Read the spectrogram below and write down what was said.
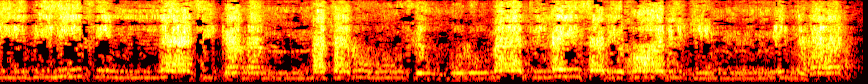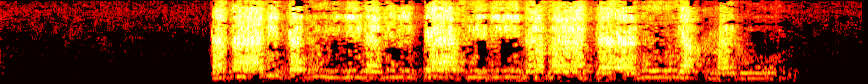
يَمْشِي بِهِ فِي النَّاسِ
